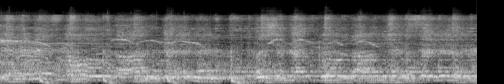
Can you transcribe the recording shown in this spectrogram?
Dilimiz doğudan gelir, peşinden buradan keselim.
